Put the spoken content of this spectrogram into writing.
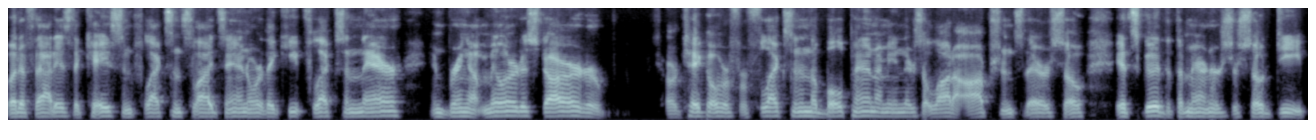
But if that is the case and Flexen slides in, or they keep Flexen there and bring up Miller to start, or or take over for Flexen in the bullpen, I mean, there's a lot of options there. So it's good that the Mariners are so deep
